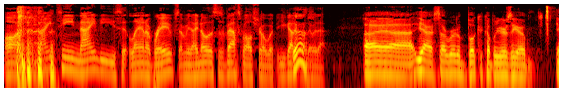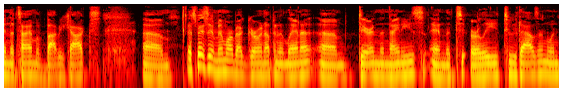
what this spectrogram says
on the 1990s Atlanta Braves. I mean, I know this is a basketball show, but you got to Yeah. go there with that. Uh, yeah, so I wrote a book a couple years ago in the time of Bobby Cox. Um, it's basically a memoir about growing up in Atlanta um, during the '90s and the t- early 2000 when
